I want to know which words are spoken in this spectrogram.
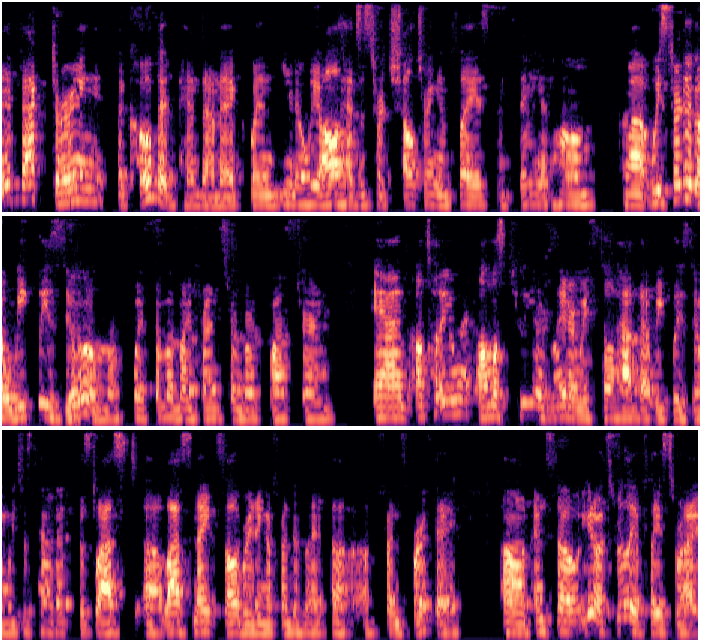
and in fact, during the COVID pandemic, when you know we all had to start sheltering in place and staying at home, uh, we started a weekly Zoom with some of my friends from Northwestern. And I'll tell you what, almost two years later, we still have that weekly Zoom. We just had it this last uh, last night, celebrating a friend of my uh, a friend's birthday. Um, and so, you know, it's really a place where I,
